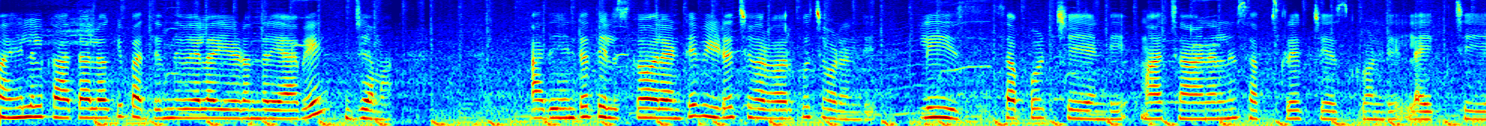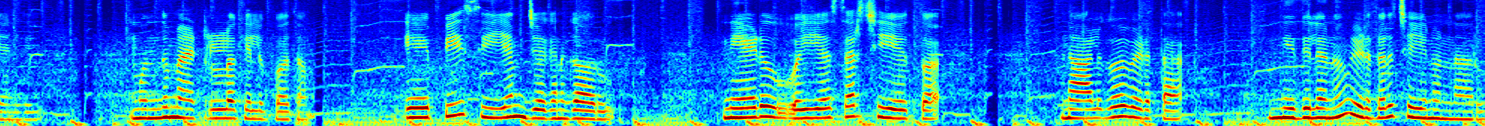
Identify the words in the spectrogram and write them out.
మహిళల ఖాతాలోకి పద్దెనిమిది వేల ఏడు వందల యాభై జమ. అదేంటో తెలుసుకోవాలంటే వీడియో చివరి వరకు చూడండి. ప్లీజ్ సపోర్ట్ చేయండి. మా ఛానల్ని సబ్స్క్రైబ్ చేసుకోండి. లైక్ చేయండి. ముందు మ్యాటర్లోకి వెళ్ళిపోతాం ఏపీ సీఎం జగన్ గారు నేడు వైఎస్ఆర్ చేయుత నాలుగో విడత నిధులను విడుదల చేయనున్నారు.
